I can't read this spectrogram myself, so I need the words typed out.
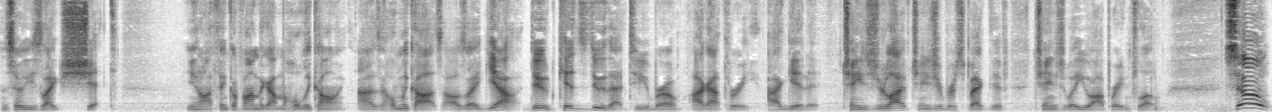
And so he's like, shit. You know, I think I finally got my holy calling. I was a holy cause. I was like, yeah, dude, kids do that to you, bro. I got three. I get it. Changes your life, changes your perspective, changes the way you operate and flow. So,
